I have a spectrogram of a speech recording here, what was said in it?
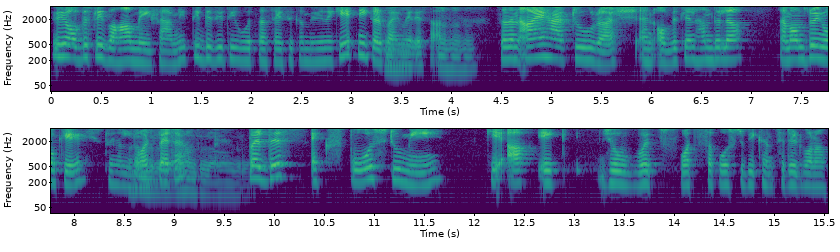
کیونکہ آبویسلی وہاں میری فیملی اتنی بزی تھی وہ اتنا صحیح سے کمیونیکیٹ نہیں کر پائی میرے ساتھ so then I had to rush and obviously الحمد للہ I'm doing okay lot better پر دس ایکسپوز ٹو می کہ آپ ایک جو what's what supposed to be considered one of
